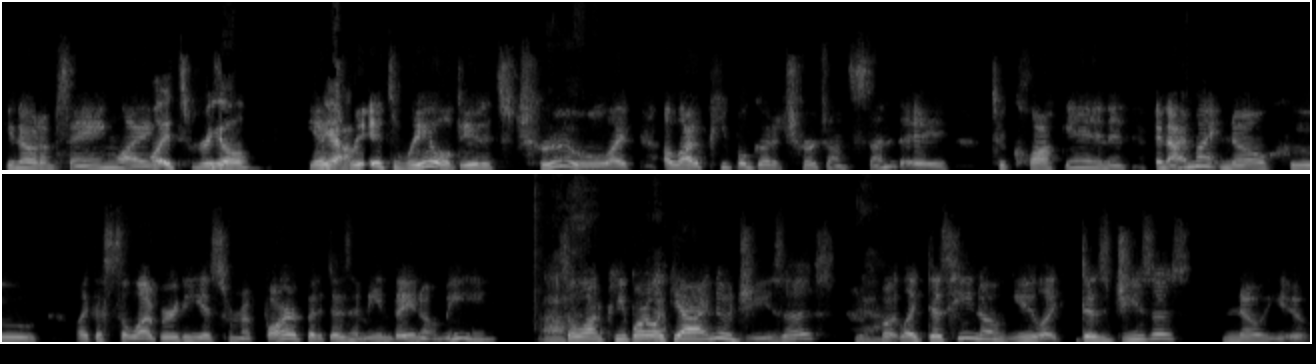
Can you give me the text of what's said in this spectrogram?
You know what I'm saying? Like Well, it's real. yeah, it's, re- it's real, dude. It's true. Like a lot of people go to church on Sunday to clock in and and I might know who like a celebrity is from afar, but it doesn't mean they know me. So a lot of people are yeah. like, "Yeah, I know Jesus." yeah. But like does he know you? Like does Jesus know you?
